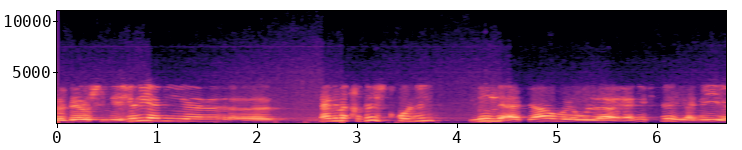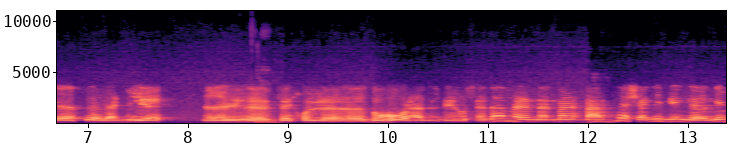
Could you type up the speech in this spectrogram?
الفيروس النيجيري يعني آه، يعني ما تقدريش تقولي من أتى ولا يعني فيه يعني فيه يعني تدخل ظهور هذا الفيروس هذا. ما عرفناش يعني من من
